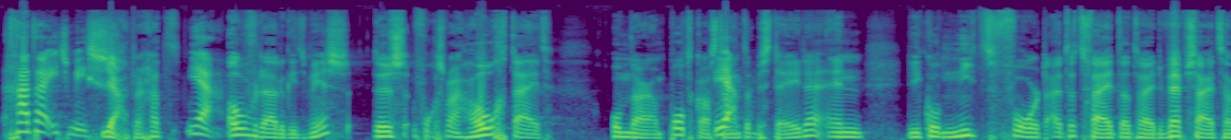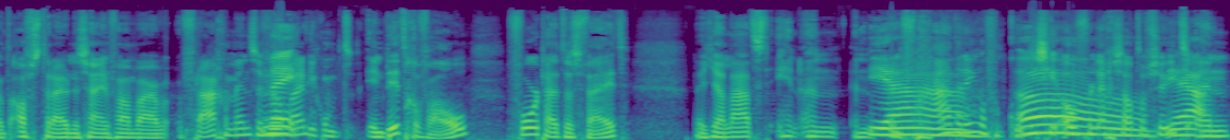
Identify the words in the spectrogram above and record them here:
gaat daar iets mis. Ja, er gaat Ja, overduidelijk iets mis. Dus volgens mij hoog tijd om daar een podcast Ja. aan te besteden. En die komt niet voort uit het feit dat wij de websites aan het afstruinen zijn van waar vragen mensen veel Nee. naar. Die komt in dit geval voort uit het feit dat je laatst in een, een, Ja. een vergadering of een commissieoverleg zat of zoiets. En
